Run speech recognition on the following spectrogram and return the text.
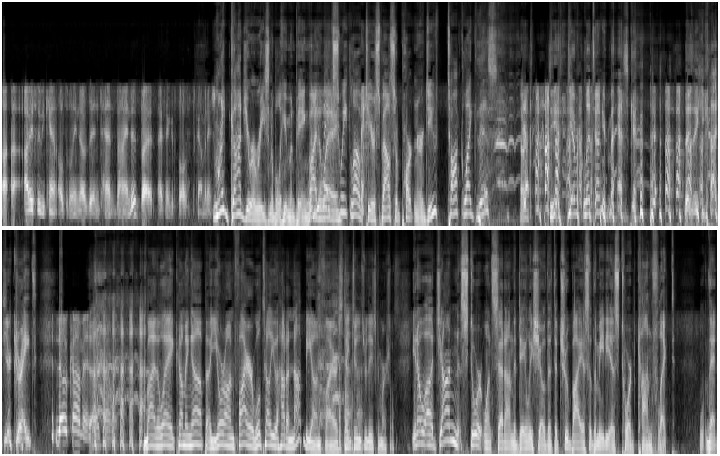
Uh, uh, obviously, we can't ultimately know the intent behind it, but I think it's both. It's a combination. My God, you're a reasonable human being. When By you the make way- sweet love to your spouse or partner, do you talk like this? Or do, you, do you ever let down your mask? God, you're great. No comment. No comment. By the way, coming up, uh, you're on fire. We'll tell you how to not be on fire. Stay tuned through these commercials. You know, uh, Jon Stewart once said on The Daily Show that the true bias of the media is toward conflict. That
